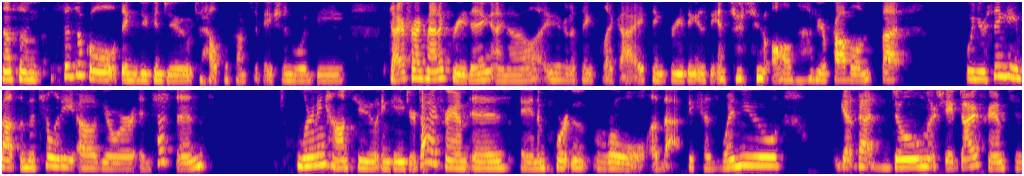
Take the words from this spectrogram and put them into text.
Now, some physical things you can do to help with constipation would be diaphragmatic breathing. I know you're going to think like I think breathing is the answer to all of your problems, but when you're thinking about the motility of your intestines, learning how to engage your diaphragm is an important role of that because when you get that dome shaped diaphragm to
